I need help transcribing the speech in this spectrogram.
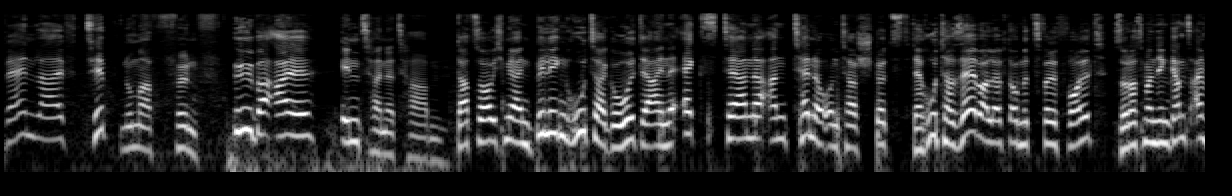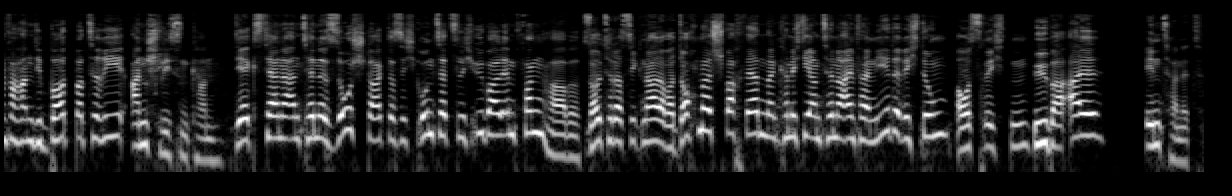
Vanlife Tipp Nummer 5. Überall Internet haben. Dazu habe ich mir einen billigen Router geholt, der eine externe Antenne unterstützt. Der Router selber läuft auch mit 12 Volt, sodass man den ganz einfach an die Bordbatterie anschließen kann. Die externe Antenne ist so stark, dass ich grundsätzlich überall Empfang habe. Sollte das Signal aber doch mal schwach werden, dann kann ich die Antenne einfach in jede Richtung ausrichten. Überall Internet.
